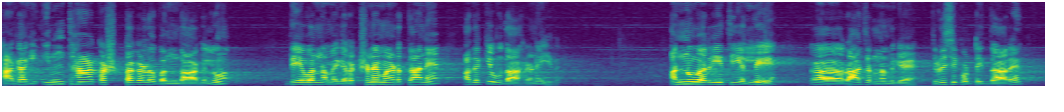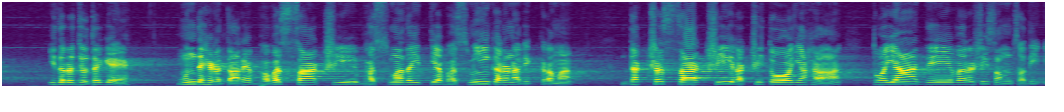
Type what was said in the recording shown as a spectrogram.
ಹಾಗಾಗಿ ಇಂಥ ಕಷ್ಟಗಳು ಬಂದಾಗಲೂ ದೇವರು ನಮಗೆ ರಕ್ಷಣೆ ಮಾಡುತ್ತಾನೆ, ಅದಕ್ಕೆ ಉದಾಹರಣೆ ಇದೆ. ಅನ್ನುವ ರೀತಿಯಲ್ಲಿ ರಾಜರು ನಮಗೆ ತಿಳಿಸಿಕೊಟ್ಟಿದ್ದಾರೆ. ಇದರ ಜೊತೆಗೆ ಮುಂದೆ ಹೇಳ್ತಾರೆ ಭವಸ್ಸಾಕ್ಷಿ ಭಸ್ಮದೈತ್ಯ ಭಸ್ಮೀಕರಣ ವಿಕ್ರಮ, ದಕ್ಷಸ್ಸಾಕ್ಷಿ ರಕ್ಷಿತೋಯಃ ತ್ವಯಾ ದೇವರ್ಷಿ ಸಂಸದಿ.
